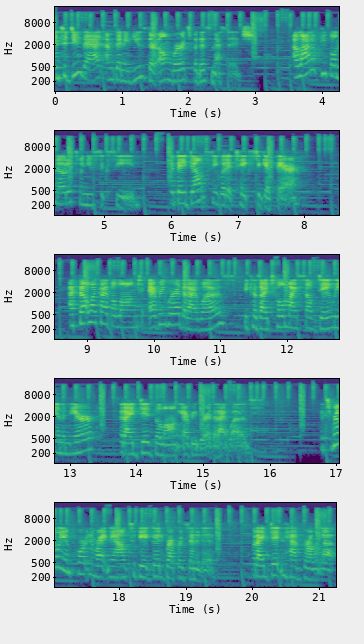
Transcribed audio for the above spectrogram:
And to do that, I'm going to use their own words for this message. A lot of people notice when you succeed, but they don't see what it takes to get there. I felt like I belonged everywhere that I was because I told myself daily in the mirror that I did belong everywhere that I was. It's really important right now to be a good representative, what I didn't have growing up.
